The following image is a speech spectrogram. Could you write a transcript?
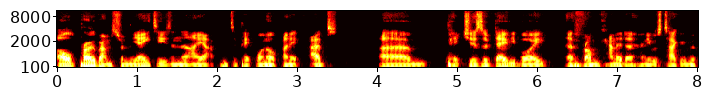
old programs from the 80s and I happened to pick one up and it had, um, pictures of Davey Boy uh, from Canada and he was tagging with,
